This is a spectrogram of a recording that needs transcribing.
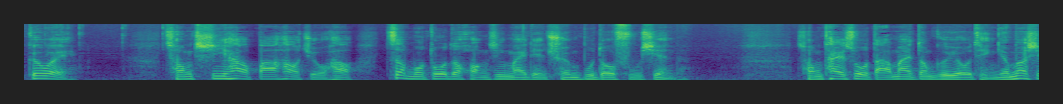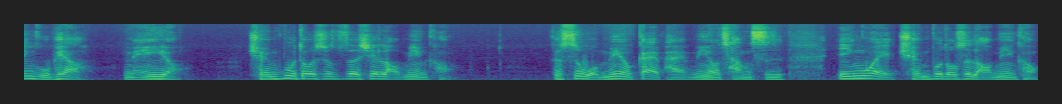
各位，从七号、八号、九号这么多的黄金买点全部都浮现了。从泰硕、达麦、东哥游艇有没有新股票？没有，全部都是这些老面孔。可是我没有盖牌，没有藏私，因为全部都是老面孔，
